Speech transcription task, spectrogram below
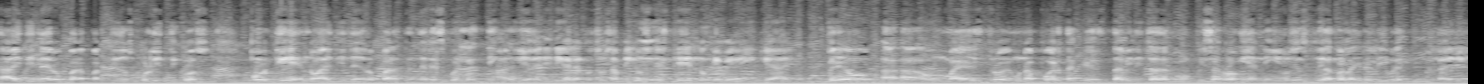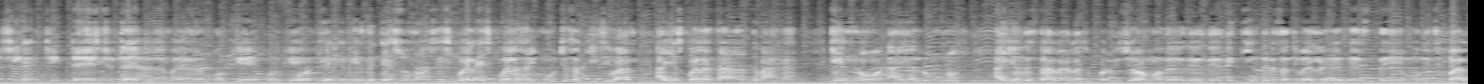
hay dinero para partidos políticos, ¿por qué no hay dinero para tener escuelas dignas? y a ver, y dígale a nuestros amigos, es qué es lo que ve ahí, qué hay. Veo a, a un maestro en una puerta que está habilitada como pizarrón y a niños estudiando al aire libre. Al aire sin, sin techo, sin techo, nada, ¿Por qué? ¿Por qué? Porque eso no es escuela. Escuelas hay muchas aquí, si vas, hay escuelas dadas de baja que no hay alumnos. Ahí donde está la, la supervisión de, de, de, de kinderes a nivel este, municipal,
